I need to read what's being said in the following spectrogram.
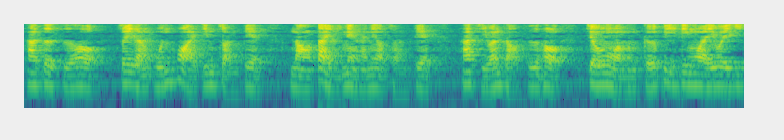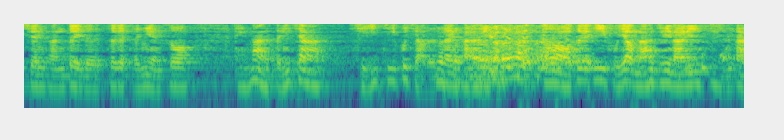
他这时候虽然文化已经转变，脑袋里面还没有转变。他洗完澡之后，就问我们隔壁另外一位医宣团队的这个成员说：“哎，那等一下洗衣机不晓得在哪里？哦，这个衣服要拿去哪里洗啊？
